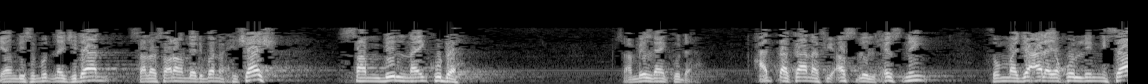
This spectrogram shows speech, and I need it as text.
yang disebut Najdan, salah seorang dari Banu Hishash sambil naik kuda. Sambil naik kuda. Hatta kana fi aslil hisni, thumma ja'ala yaqul lin nisa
